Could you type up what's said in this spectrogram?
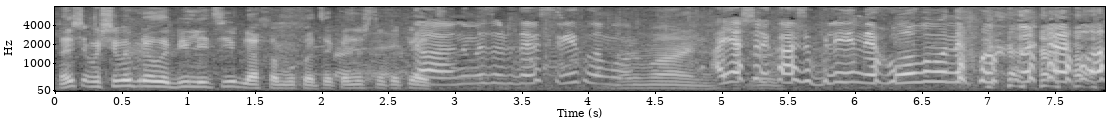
Знаєш, ми ще вибрали білі ці бляха-муха, це, звісно, капець. Так, ну ми завжди в світлому. Нормально. А я ще кажу, блін, я голову не помила.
